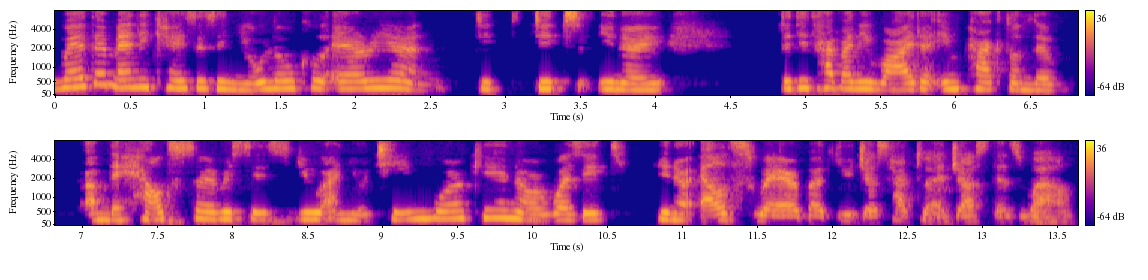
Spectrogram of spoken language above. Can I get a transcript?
were there many cases in your local area? And did did you know did it have any wider impact on the on the health services you and your team work in? Or was it you know elsewhere but you just had to adjust as well?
